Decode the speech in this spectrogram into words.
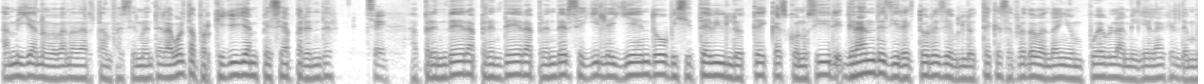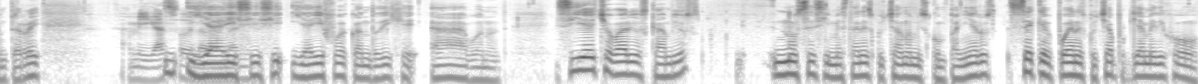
a, mí ya no me van a dar tan fácilmente la vuelta porque yo ya empecé a aprender. Aprender, aprender, aprender, seguir leyendo, visité bibliotecas, conocí grandes directores de bibliotecas, Alfredo Bandaño en Puebla, Miguel Ángel de Monterrey. Amigazo. Y, ahí sí, sí, y ahí fue cuando dije, ah, bueno, sí he hecho varios cambios. No sé si me están escuchando mis compañeros, sé que me pueden escuchar porque ya me dijo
